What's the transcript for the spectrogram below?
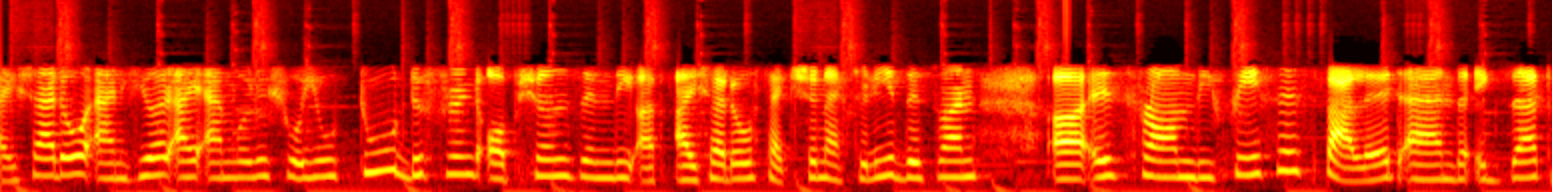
eyeshadow and here i am going to show you two different options in the eyeshadow section. Actually this one uh, is from the faces palette and the exact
